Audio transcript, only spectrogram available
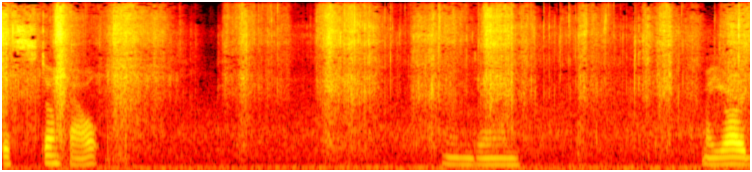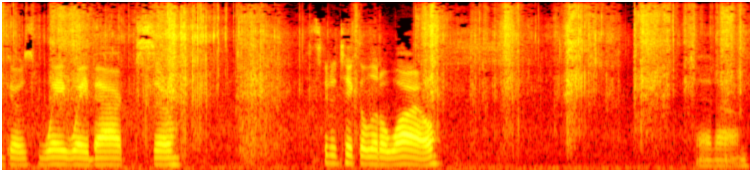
this stump out. And um, my yard goes way, way back, so it's going to take a little while. But um,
